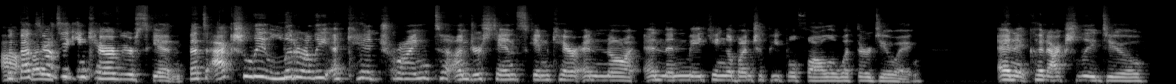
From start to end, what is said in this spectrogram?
but uh, that's uh, but not taking care of your skin. That's actually literally a kid trying to understand skincare and not, and then making a bunch of people follow what they're doing. And it could actually do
